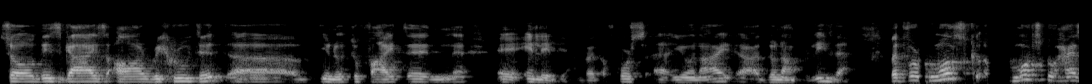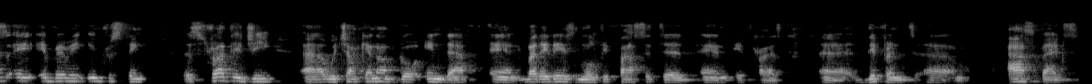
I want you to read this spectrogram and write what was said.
So these guys are recruited, uh, you know, to fight in, in Libya. But of course, uh, you and I uh, do not believe that. But for Moscow, Moscow has a, a very interesting uh, strategy, uh, which I cannot go in depth, and but it is multifaceted and it has uh, different um, aspects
